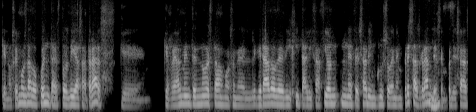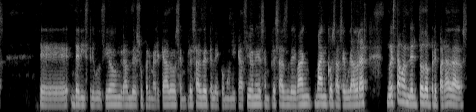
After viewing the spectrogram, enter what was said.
que nos hemos dado cuenta estos días atrás, que, realmente no estábamos en el grado de digitalización necesario, incluso en empresas grandes, empresas eh, de distribución, grandes supermercados, empresas de telecomunicaciones, empresas de bancos, aseguradoras, no estaban del todo preparadas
